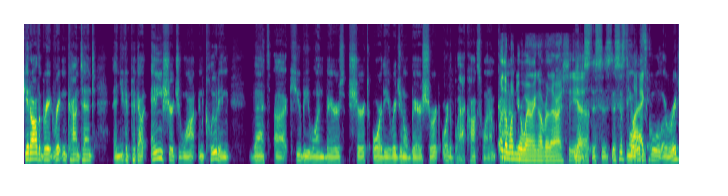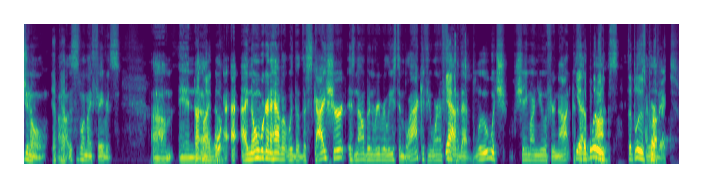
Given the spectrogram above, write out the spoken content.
get all the great written content, and you can pick out any shirt you want, including that uh, QB1 Bears shirt or the original Bears shirt or the Blackhawks one. I'm or the one you're wearing over there. I see. Yes, uh, this is this is the flag. old school original. Yep, yep. Uh, this is one of my favorites. Um, and Not uh, mine, oh, I, I, know we're gonna have it with the, the sky shirt has now been re-released in black. If you weren't a fan yeah. of that blue, which shame on you if you're not, because yeah, the blue, pops. the blue's perfect.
